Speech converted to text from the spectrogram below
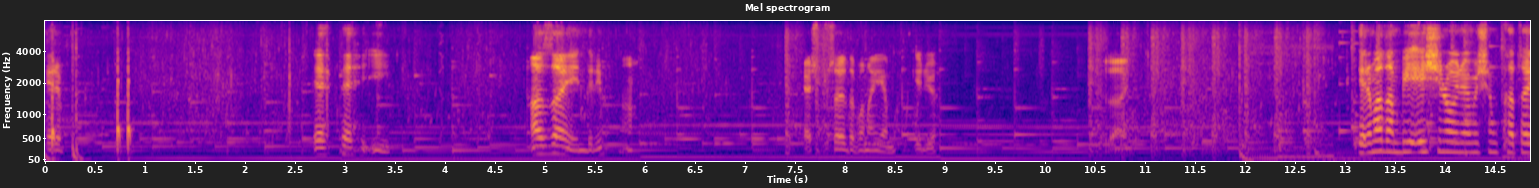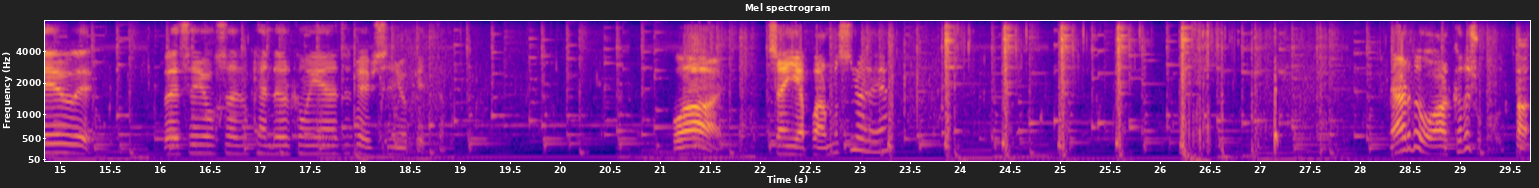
Kerim. Eh peh iyi. Az daha indireyim. Gerçi bu sefer de bana yamuk geliyor. Kerim adam bir eşin oynamışım Kata'ya ve ben sen yoksa kendi ırkımı yönetip hepsini yok ettim. Vay. Sen yapar mısın öyle ya? Nerede o arkadaş? Ta-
